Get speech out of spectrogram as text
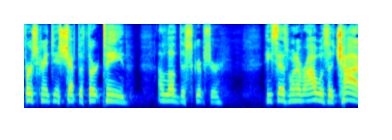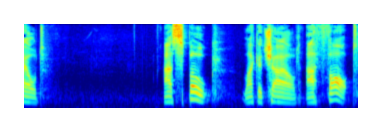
1 Corinthians chapter 13. I love this scripture. He says, Whenever I was a child, I spoke like a child, I thought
